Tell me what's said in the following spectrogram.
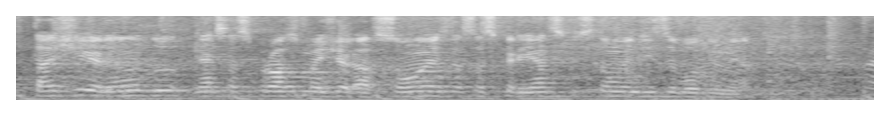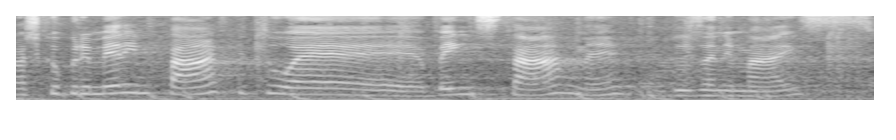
está gerando nessas próximas gerações, nessas crianças que estão em desenvolvimento? Acho que o primeiro impacto é bem-estar né, dos animais,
